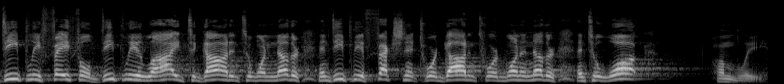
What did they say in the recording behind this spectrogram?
deeply faithful, deeply allied to God and to one another, and deeply affectionate toward God and toward one another, and to walk humbly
